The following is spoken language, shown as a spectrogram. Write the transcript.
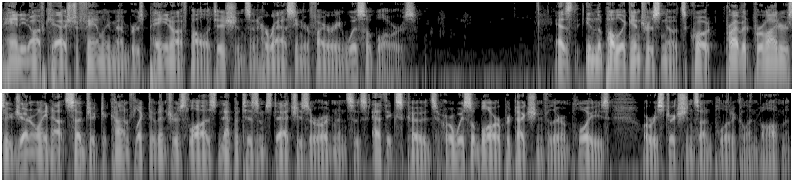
handing off cash to family members, paying off politicians, and harassing or firing whistleblowers. As in the public interest notes, quote, private providers are generally not subject to conflict of interest laws, nepotism statutes or ordinances, ethics codes, or whistleblower protection for their employees or restrictions on political involvement.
